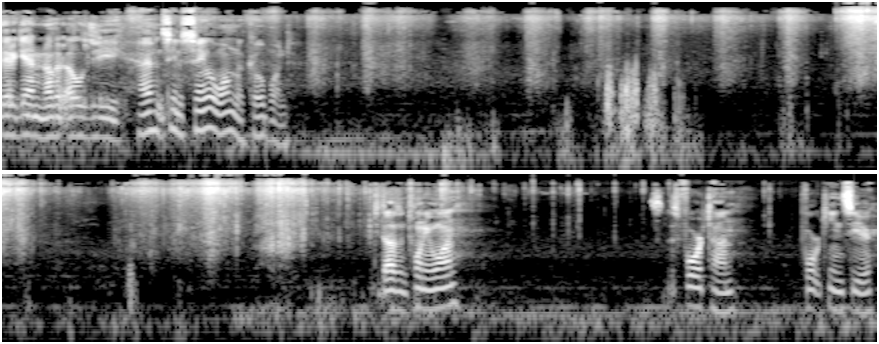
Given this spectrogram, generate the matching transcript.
Yet again, another LG. I haven't seen a single one with Copeland. Two thousand twenty one. It's four ton, 14 seer.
